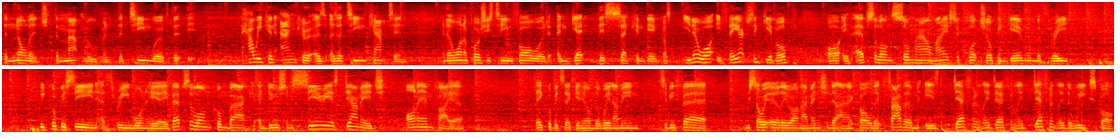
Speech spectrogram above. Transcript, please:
the knowledge, the map movement, the teamwork, the, how he can anchor as, as a team captain and he'll want to push his team forward and get this second game. Because you know what? If they actually give up or if Epsilon somehow managed to clutch up in game number three, we could be seeing a 3-1 here. If Epsilon come back and do some serious damage on Empire, they could be taking home the win. I mean, to be fair, we saw it earlier on, I mentioned it and I called it. Fathom is definitely, definitely, definitely the weak spot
